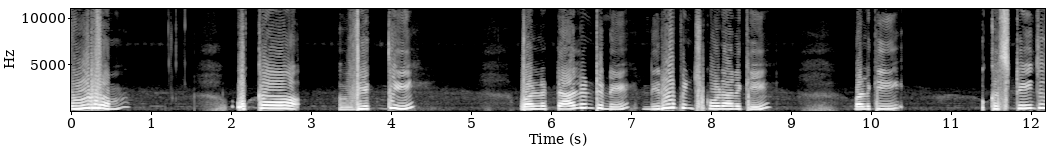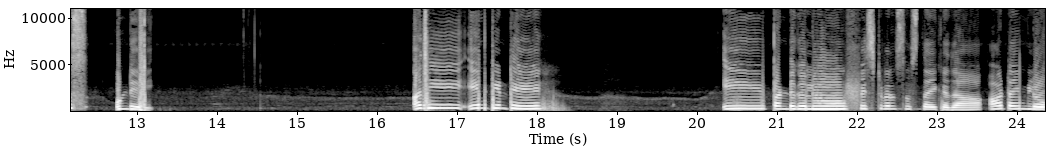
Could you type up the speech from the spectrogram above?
పూర్వం ఒక వ్యక్తి వాళ్ళ టాలెంట్ని నిరూపించుకోవడానికి వాళ్ళకి ఒక స్టేజెస్ ఉండేవి. అది ఏమిటంటే ఈ పండుగలు ఫెస్టివల్స్ వస్తాయి కదా ఆ టైంలో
